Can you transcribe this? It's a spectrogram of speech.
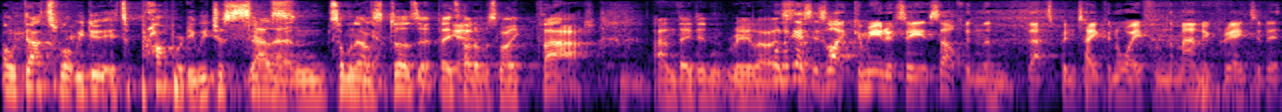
"Oh, that's what we do. It's a property. We just sell it, and someone else does it." They Yeah. thought it was like that, and they didn't realize. Well, I guess that- it's like Community itself, in that that's been taken away from the man who created it.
